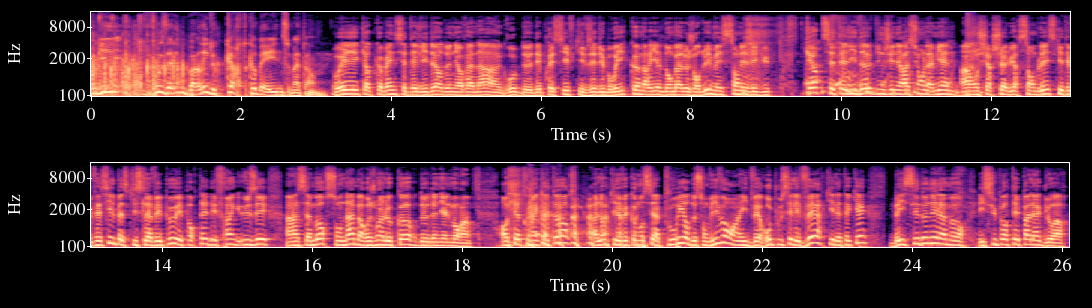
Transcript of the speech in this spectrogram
Tanguy, vous allez nous parler de Kurt Cobain ce matin. Oui, Kurt Cobain, c'était le leader de Nirvana, un groupe de dépressifs qui faisait du bruit, comme Ariel Dombal aujourd'hui, mais sans les aigus. Kurt, c'était l'idole d'une génération, la mienne. Hein, on cherchait à lui ressembler, ce qui était facile parce qu'il se lavait peu et portait des fringues usées. Hein, à sa mort, son âme a rejoint le corps de Daniel Morin. En 94, alors qu'il avait commencé à pourrir de son vivant, hein, il devait repousser les vers qu'il attaquait, ben il s'est donné la mort. Il supportait pas la gloire.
